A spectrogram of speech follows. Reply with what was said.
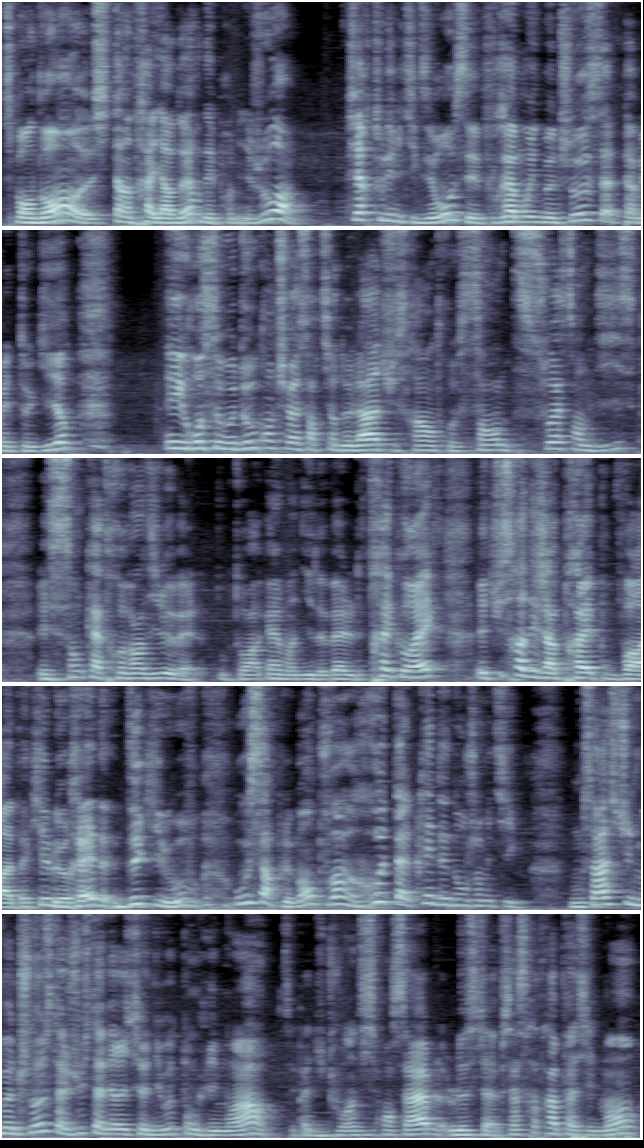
Cependant, euh, si t'es un tryharder des premiers jours, faire tous les mythiques 0, c'est vraiment une bonne chose, ça te permet de te gear, et grosso modo, quand tu vas sortir de là, tu seras entre 170 et 190 levels. Donc tu auras quand même un level très correct, et tu seras déjà prêt pour pouvoir attaquer le raid dès qu'il ouvre, ou simplement pouvoir retacler des donjons mythiques. Donc ça reste une bonne chose, t'as juste à vérifier au niveau de ton grimoire, c'est pas du tout indispensable, le stuff ça se rattrape facilement,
